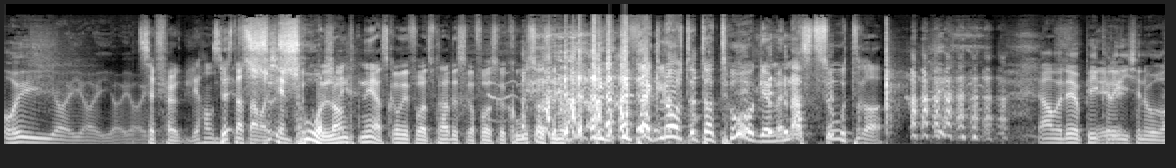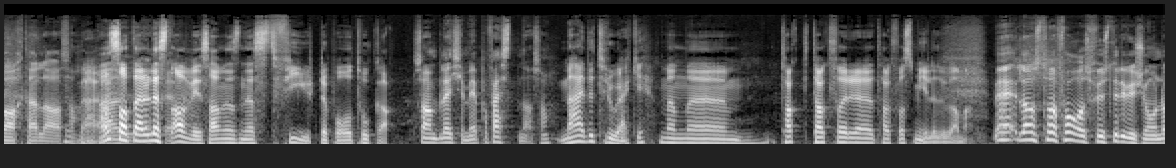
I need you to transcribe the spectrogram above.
Oi, oi, oi, oi, oi. Selvfølgelig. Han syntes dette var kjempekoselig. så langt ned skal vi for at Freddy skal få skal kose oss. Du, fikk lov til å ta toget med Nest Sotra! Ja, men det er jo piker deg ikke noe rart heller, altså. Nei, han satt der og leste avisa mens Nest fyrte på og tok av. Så han ble ikke med på festen, altså? Nei, det tror jeg ikke, men eh, takk, takk, for, eh, takk for smilet du ga meg. La oss ta for oss førstedivisjon.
